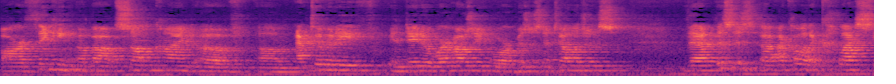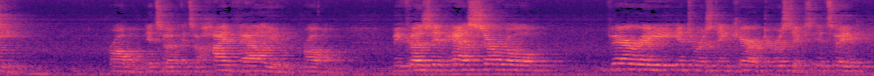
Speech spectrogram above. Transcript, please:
are thinking about some kind of um, activity in data warehousing or business intelligence, that this is, uh, I call it a classy problem. It's a, it's a high value problem because it has several very interesting characteristics. It's a,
